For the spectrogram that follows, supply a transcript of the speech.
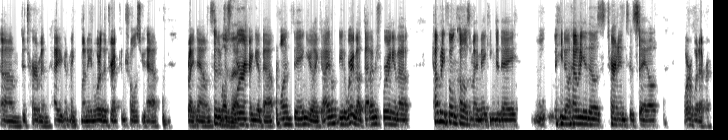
um, determine how you're going to make money, and what are the direct controls you have right now? Instead of Love just that. worrying about one thing, you're like, I don't need to worry about that. I'm just worrying about how many phone calls am I making today? You know, how many of those turn into sale or whatever.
